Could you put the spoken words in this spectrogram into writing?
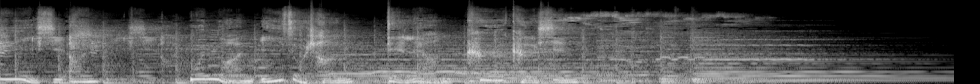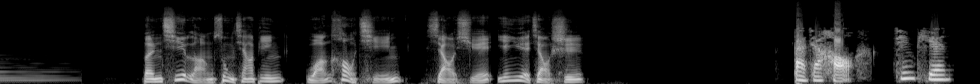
诗意西安，温暖一座城，点亮颗颗心。本期朗诵嘉宾王浩琴，小学音乐教师。大家好，今天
